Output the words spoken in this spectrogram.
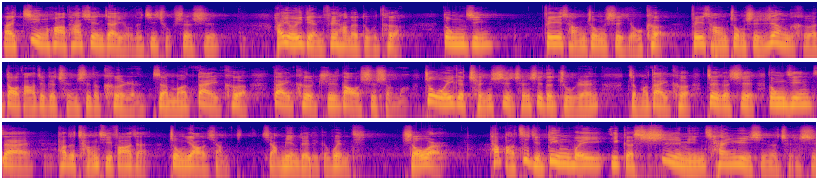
来净化他现在有的基础设施。还有一点非常的独特，东京非常重视游客。非常重视任何到达这个城市的客人怎么待客，待客之道是什么？作为一个城市，城市的主人怎么待客？这个是东京在它的长期发展重要想想面对的一个问题。首尔，他把自己定为一个市民参与型的城市，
